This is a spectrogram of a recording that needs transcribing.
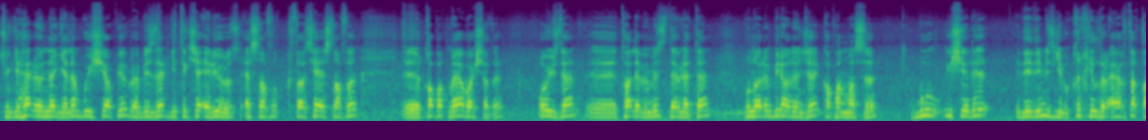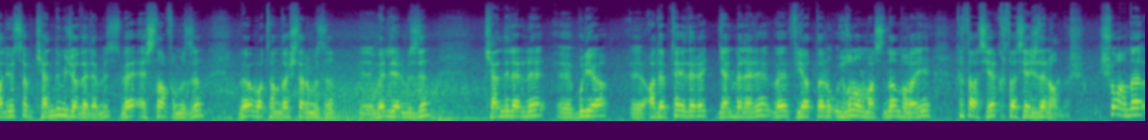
Çünkü her önüne gelen bu işi yapıyor ve bizler gittikçe eriyoruz. Esnaflık, kırtasiye esnafı e, kapatmaya başladı. O yüzden e, talebimiz devletten bunların bir an önce kapanması. Bu iş yeri dediğimiz gibi 40 yıldır ayakta kalıyorsa kendi mücadelemiz ve esnafımızın ve vatandaşlarımızın, e, velilerimizin kendilerini e, buraya e, adapte ederek gelmeleri ve fiyatların uygun olmasından dolayı kırtasiye kırtasiyeciden alınır. Şu anda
